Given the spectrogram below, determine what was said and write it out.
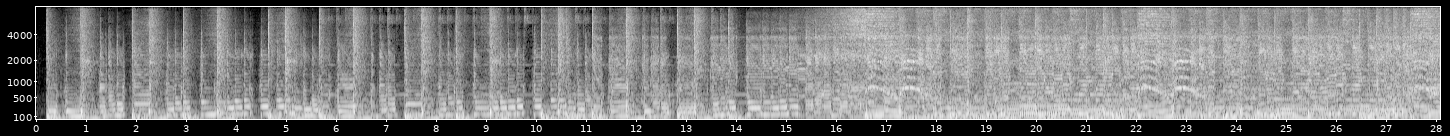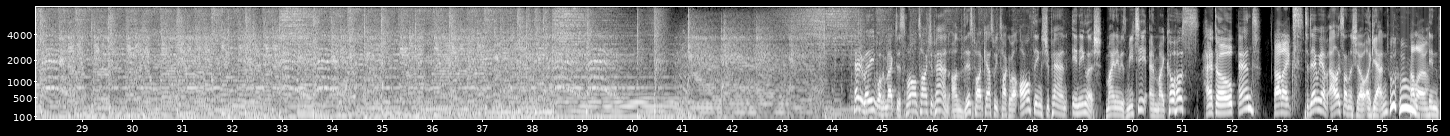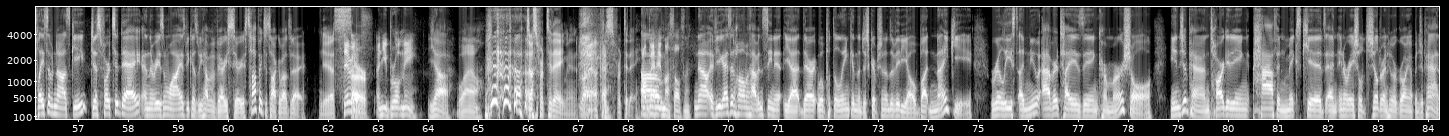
Everybody, welcome back to Small Talk Japan. On this podcast, we talk about all things Japan in English. My name is Michi, and my co-hosts, Hayato. and Alex. today we have Alex on the show again. Hello. In place of Noski, just for today, and the reason why is because we have a very serious topic to talk about today. Yes, Serious. And you brought me. Yeah. Wow. Just for today, man. Right, okay. Just for today. I'll Um, behave myself then. Now, if you guys at home haven't seen it yet, there we'll put the link in the description of the video. But Nike released a new advertising commercial in Japan targeting half and mixed kids and interracial children who are growing up in Japan.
